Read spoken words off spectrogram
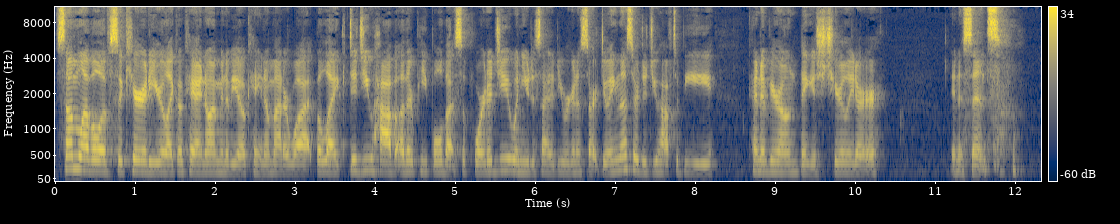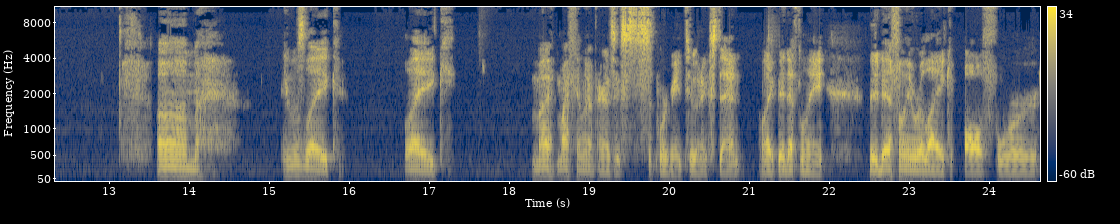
some level of security. You're like, okay, I know I'm going to be okay no matter what. But like, did you have other people that supported you when you decided you were going to start doing this, or did you have to be kind of your own biggest cheerleader in a sense? Um, it was like, like my my family, my parents supported me to an extent. Like they definitely, they definitely were like all for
